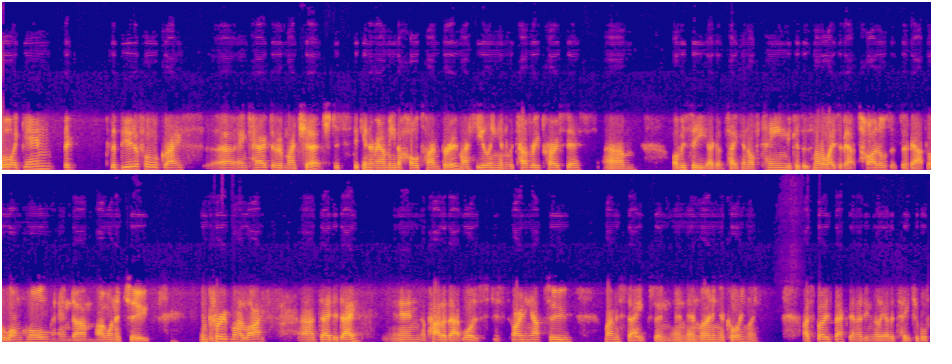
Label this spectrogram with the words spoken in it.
Well, again, the the beautiful grace uh, and character of my church just sticking around me the whole time through my healing and recovery process. Um, obviously, I got taken off team because it's not always about titles; it's about the long haul, and um, I wanted to improve my life uh, day to day, and a part of that was just owning up to my mistakes and, and, and learning accordingly. I suppose back then I didn't really have a teachable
